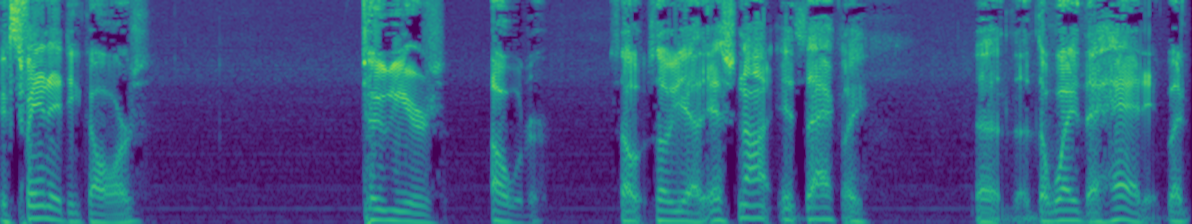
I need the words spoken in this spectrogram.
Xfinity cars two years older. So so yeah, it's not exactly the, the the way they had it, but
